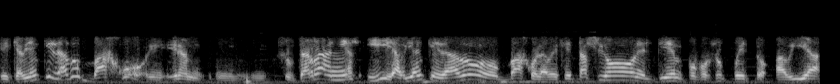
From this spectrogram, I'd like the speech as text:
eh, que habían quedado bajo, eh, eran mm, subterráneas y habían quedado bajo la vegetación, el tiempo, por supuesto, había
